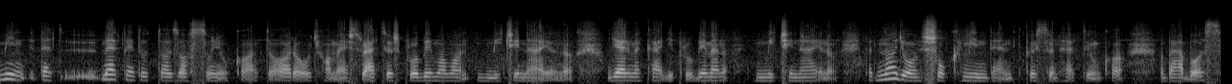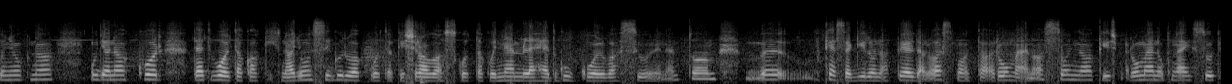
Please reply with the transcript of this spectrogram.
Mind, tehát megtanította az asszonyokat arra, hogy ha menstruációs probléma van, mit csináljanak. A gyermekágyi problémának mit csináljanak. Tehát nagyon sok mindent köszönhetünk a, a bábaasszonyoknak. Ugyanakkor akkor, tehát voltak, akik nagyon szigorúak voltak, és ragaszkodtak, hogy nem lehet guggolva szülni, nem tudom. Keszeg Ilona például azt mondta a román asszonynak is, mert románoknál is szült,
